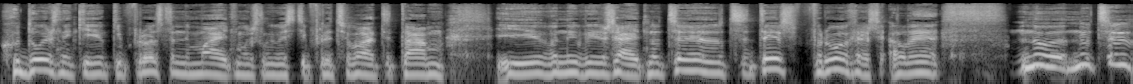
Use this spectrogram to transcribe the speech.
художники, які просто не мають можливості працювати там, і вони виїжджають. Ну це, це теж програш, але. Ну, ну це,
